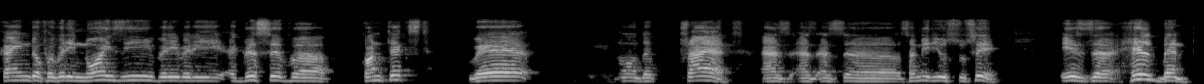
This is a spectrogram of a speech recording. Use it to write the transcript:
kind of a very noisy, very, very aggressive uh, context where you know, the triad, as, as, as uh, Samir used to say, is uh, hell-bent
